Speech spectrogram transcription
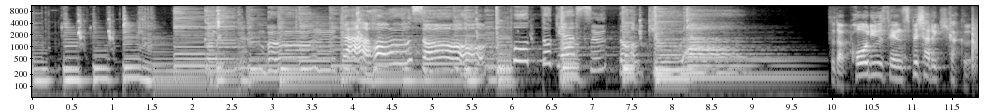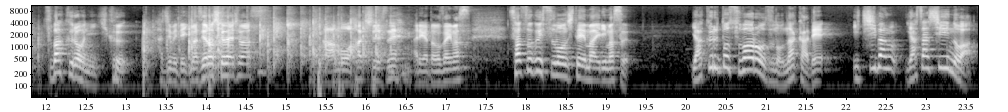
文化放送ポッドキャスト QR それでは交流戦スペシャル企画つば九郎に聞く。始めていきます。よろしくお願いします。あもう拍手ですね。ありがとうございます。早速質問してまいります。ヤクルトスワローズの中で一番優しいのは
